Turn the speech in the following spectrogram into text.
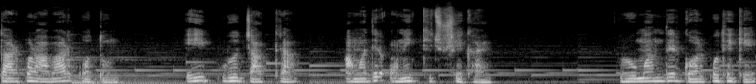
তারপর আবার পতন। এই পুরো যাত্রা আমাদের অনেক কিছু শেখায়। রোমানদের গল্প থেকে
